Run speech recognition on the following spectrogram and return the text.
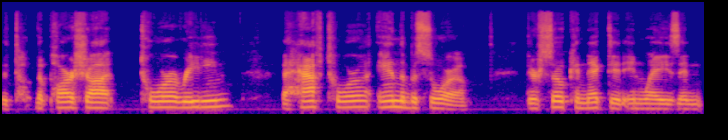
the, the Parshat Torah reading, the Haftorah, and the Besorah. They're so connected in ways, and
